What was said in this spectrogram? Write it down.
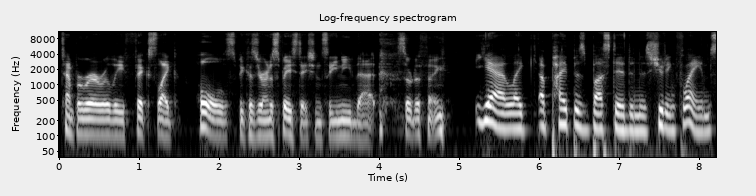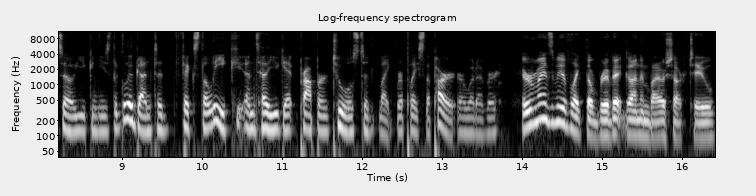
temporarily fix like holes because you're in a space station, so you need that sort of thing. Yeah, like a pipe is busted and is shooting flames, so you can use the glue gun to fix the leak until you get proper tools to like replace the part or whatever. It reminds me of like the rivet gun in Bioshock 2,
